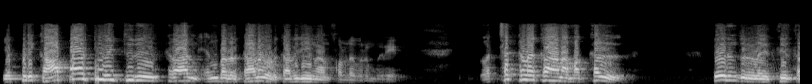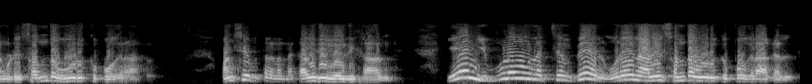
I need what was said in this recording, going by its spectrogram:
எப்படி காப்பாற்றி வைத்திருக்கிறான் என்பதற்கான ஒரு கவிதையை நான் சொல்ல விரும்புகிறேன். லட்சக்கணக்கான மக்கள் பேருந்து நிலையத்தில் தன்னுடைய சொந்த ஊருக்கு போகிறார்கள். மனுஷபுத்திரன் அந்த கவிதையில் எழுதுகிறான் ஏன் இவ்வளவு லட்சம் பேர் ஒரே நாளில் சொந்த ஊருக்கு போகிறார்கள்?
